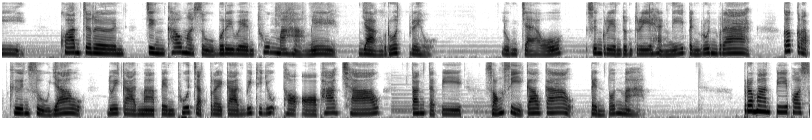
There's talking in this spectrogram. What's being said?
นี่ ความเจริญจึงเข้ามาสู่บริเวณทุ่งมหาเมฆอย่างรวดเร็ว ลุงแจ๋ว ซึ่งเรียนดนตรีแห่งนี้เป็นรุ่นแรก ก็กลับคืนสู่เย้า ด้วยการมาเป็นผู้จัดรายการวิทยุทออภาคเช้า ตั้งแต่ปี 2499 เป็นต้นมา ประมาณปีพศ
